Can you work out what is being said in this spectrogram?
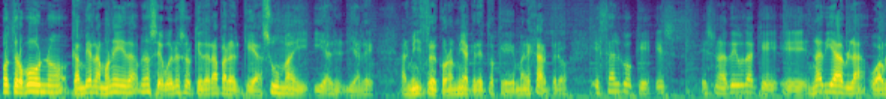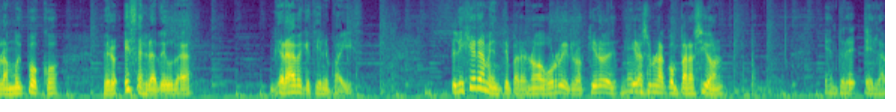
otro bono, cambiar la moneda, no sé, bueno, eso quedará para el que asuma y, al ministro de Economía que le toque manejar, pero es algo que es, es una deuda que eh, nadie habla o habla muy poco, pero esa es la deuda grave que tiene el país. Ligeramente, para no aburrirlos, quiero, quiero hacer una comparación entre la,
